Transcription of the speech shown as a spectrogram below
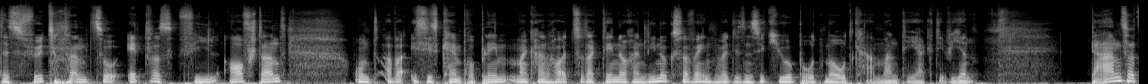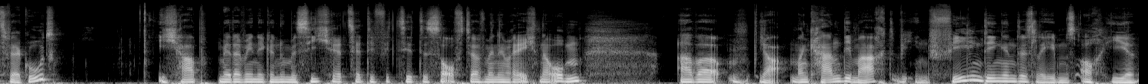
das führt dann zu etwas viel Aufstand. Und, aber es ist kein Problem, man kann heutzutage dennoch ein Linux verwenden, weil diesen Secure Boot Mode kann man deaktivieren. Der Ansatz wäre gut. Ich habe mehr oder weniger nur mehr sichere zertifizierte Software auf meinem Rechner oben. Aber ja, man kann die Macht, wie in vielen Dingen des Lebens, auch hier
